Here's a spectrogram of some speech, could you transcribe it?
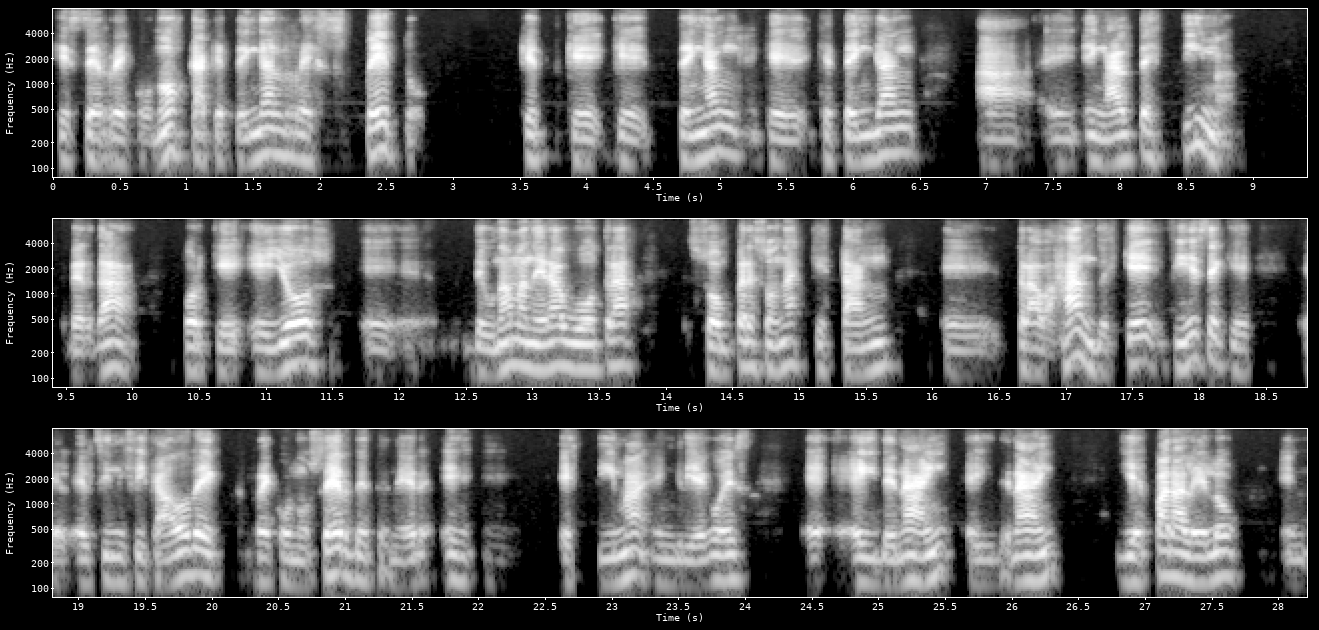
que se reconozca, que tengan respeto, que, que, tengan, que, que tengan ah, en alta estima ¿verdad? Porque ellos, eh, de una manera u otra, son personas que están eh, trabajando. Es que fíjese que el, significado de reconocer, de tener eh, estima en griego es eidenai, eidenai, y es paralelo en,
